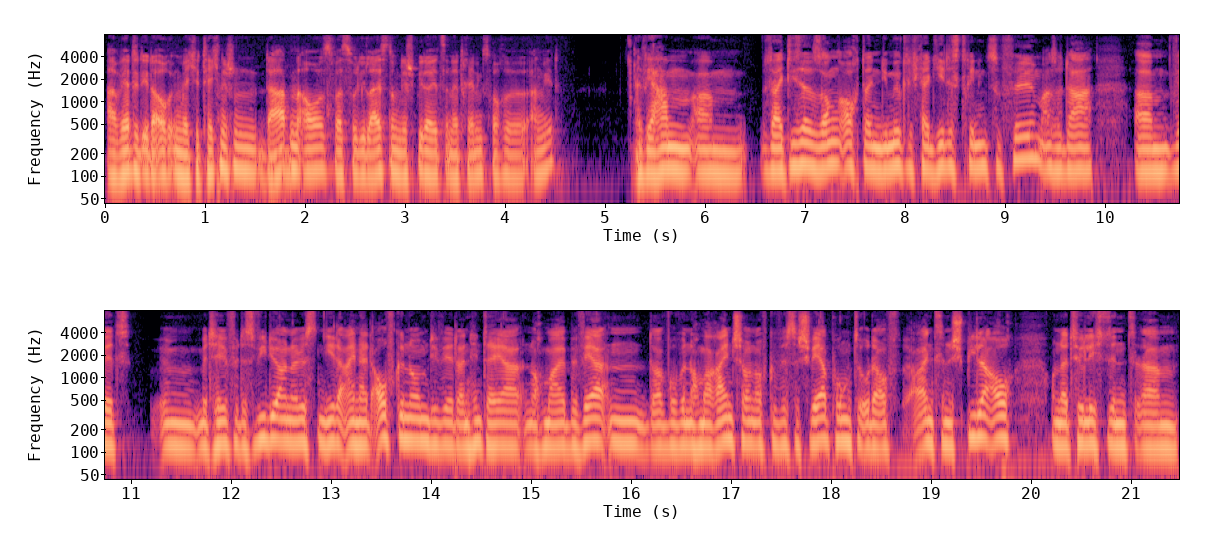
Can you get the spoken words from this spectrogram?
erwertet ihr da auch irgendwelche technischen Daten aus, was so die Leistung der Spieler jetzt in der Trainingswoche angeht? Wir haben ähm, seit dieser Saison auch dann die Möglichkeit, jedes Training zu filmen. Also da ähm, wird mit Hilfe des Videoanalysten jede Einheit aufgenommen, die wir dann hinterher nochmal bewerten, da wo wir nochmal reinschauen auf gewisse Schwerpunkte oder auf einzelne Spiele auch. Und natürlich sind ähm,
